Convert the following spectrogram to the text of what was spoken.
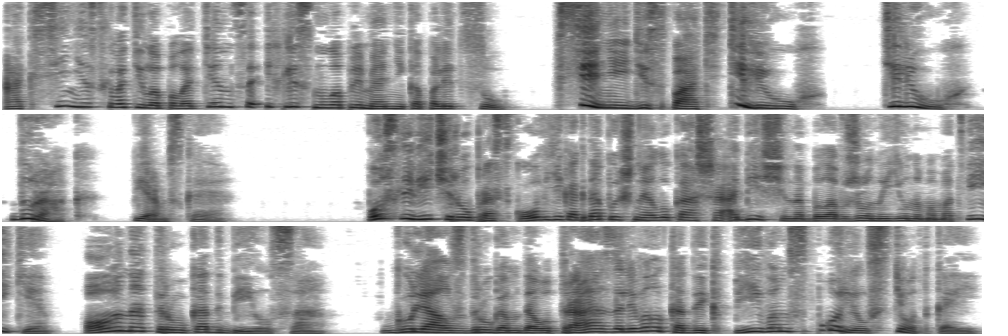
Аксинья схватила полотенце и хлестнула племянника по лицу. «Все не иди спать, телеух!» «Телеух, дурак», пермская. После вечера у Просковьи, когда пышная Лукаша обещана была в жены юному Матвейке, он от рук отбился. Гулял с другом до утра, заливал кадык пивом, спорил с теткой.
